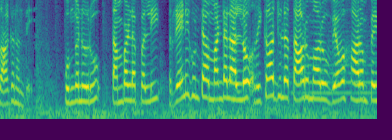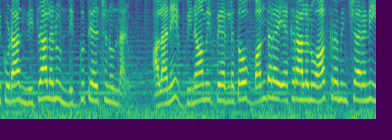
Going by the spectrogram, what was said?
సాగనుంది. పుంగనూరు తంబళ్ళపల్లి రేణిగుంట మండలాల్లో రికార్డుల తారుమారు వ్యవహారంపై కూడా నిజాలను నిగ్గు తేల్చనున్నారు. అలానే బినామీ పేర్లతో వందల ఎకరాలను ఆక్రమించారని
